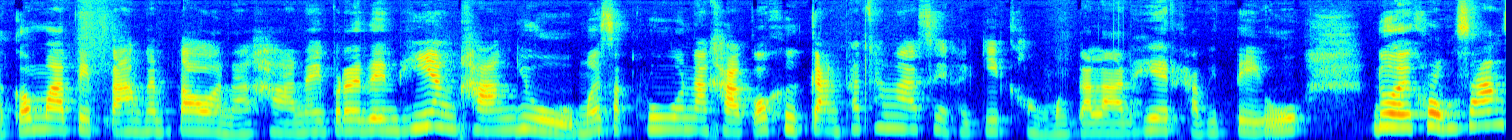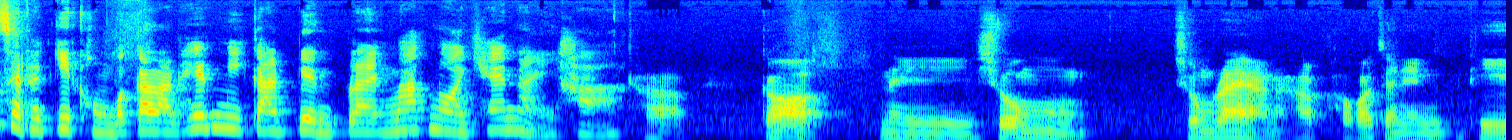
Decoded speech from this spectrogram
แล้วก็มาติดตามกันต่อนะคะ ในประเด็นที่ยังค้างอยู่เมื่อสักครู่นะคะ ก็คือการพัฒนาเศรษฐกิจของบังกลาเทศค่ะพี่ติวโดยโครงสร้างเศรษฐกิจของบังกลาเทศมีการเปลี่ยนแปลงมากน้อยแค่ไหนคะครับก็ในช่วงช่วงแรกนะครับเขาก็จะเน้นที่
